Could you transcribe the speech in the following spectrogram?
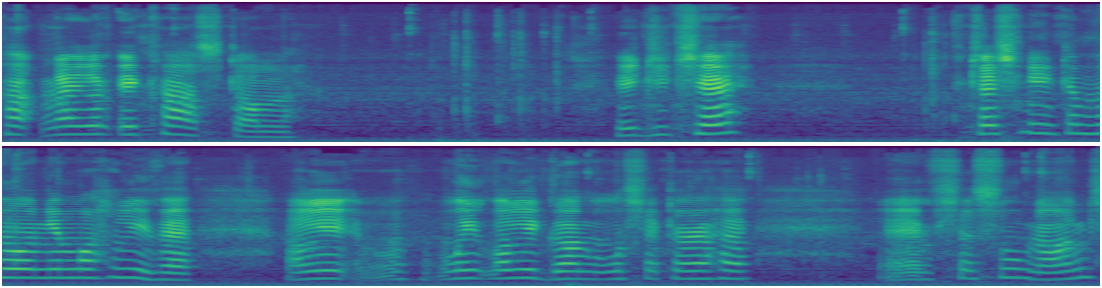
ka najlepiej custom. Widzicie? Wcześniej to było niemożliwe, ale mój poligon muszę trochę e, przesunąć.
